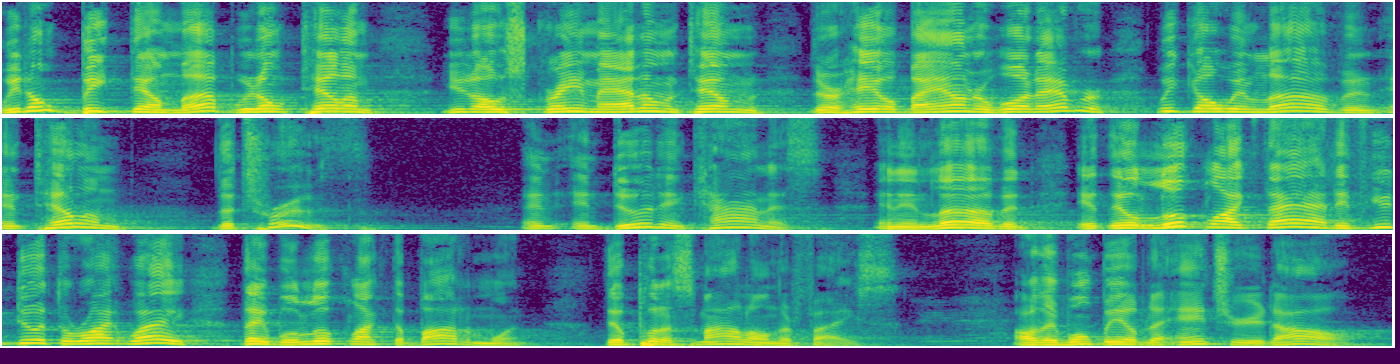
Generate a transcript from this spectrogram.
We don't beat them up. We don't tell them, you know, scream at them and tell them they're hell bound or whatever. We go in love and, and tell them the truth and, and do it in kindness and in love. And if they'll look like that, if you do it the right way, they will look like the bottom one. They'll put a smile on their face. Or they won't be able to answer at all.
